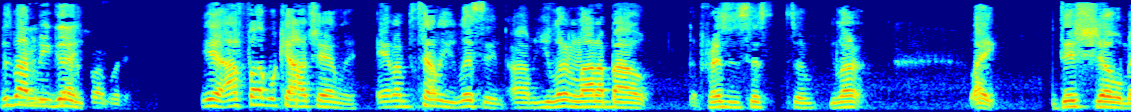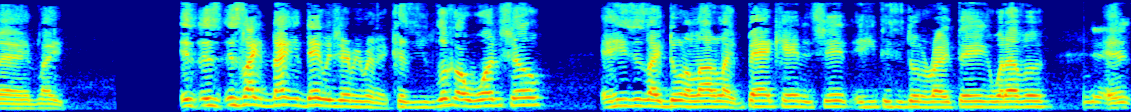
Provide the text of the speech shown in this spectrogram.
This about to be good. fuck with it. Yeah, I fuck with Kyle Chandler, and I'm telling you, listen, um, you learn a lot about the prison system. You learn, like, this show, man, like, it's, it's, it's like night and day with Jeremy Renner, cause you look on one show, and he's just like doing a lot of like backhanded shit, and he thinks he's doing the right thing or whatever, Yeah. and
